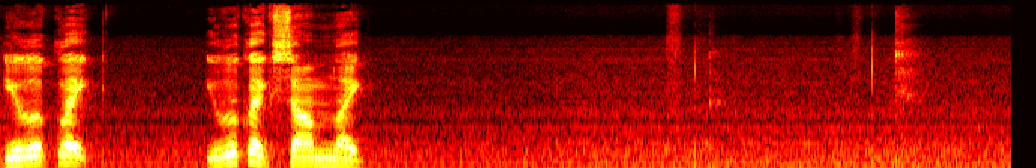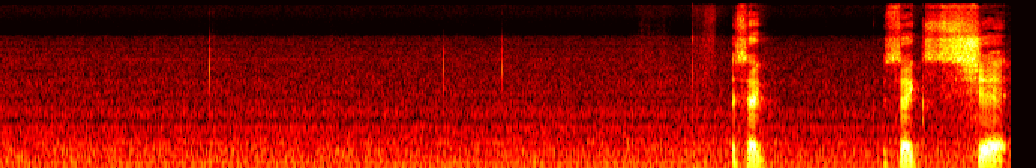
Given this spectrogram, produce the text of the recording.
You look like you look like some like It's like, it's like shit.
